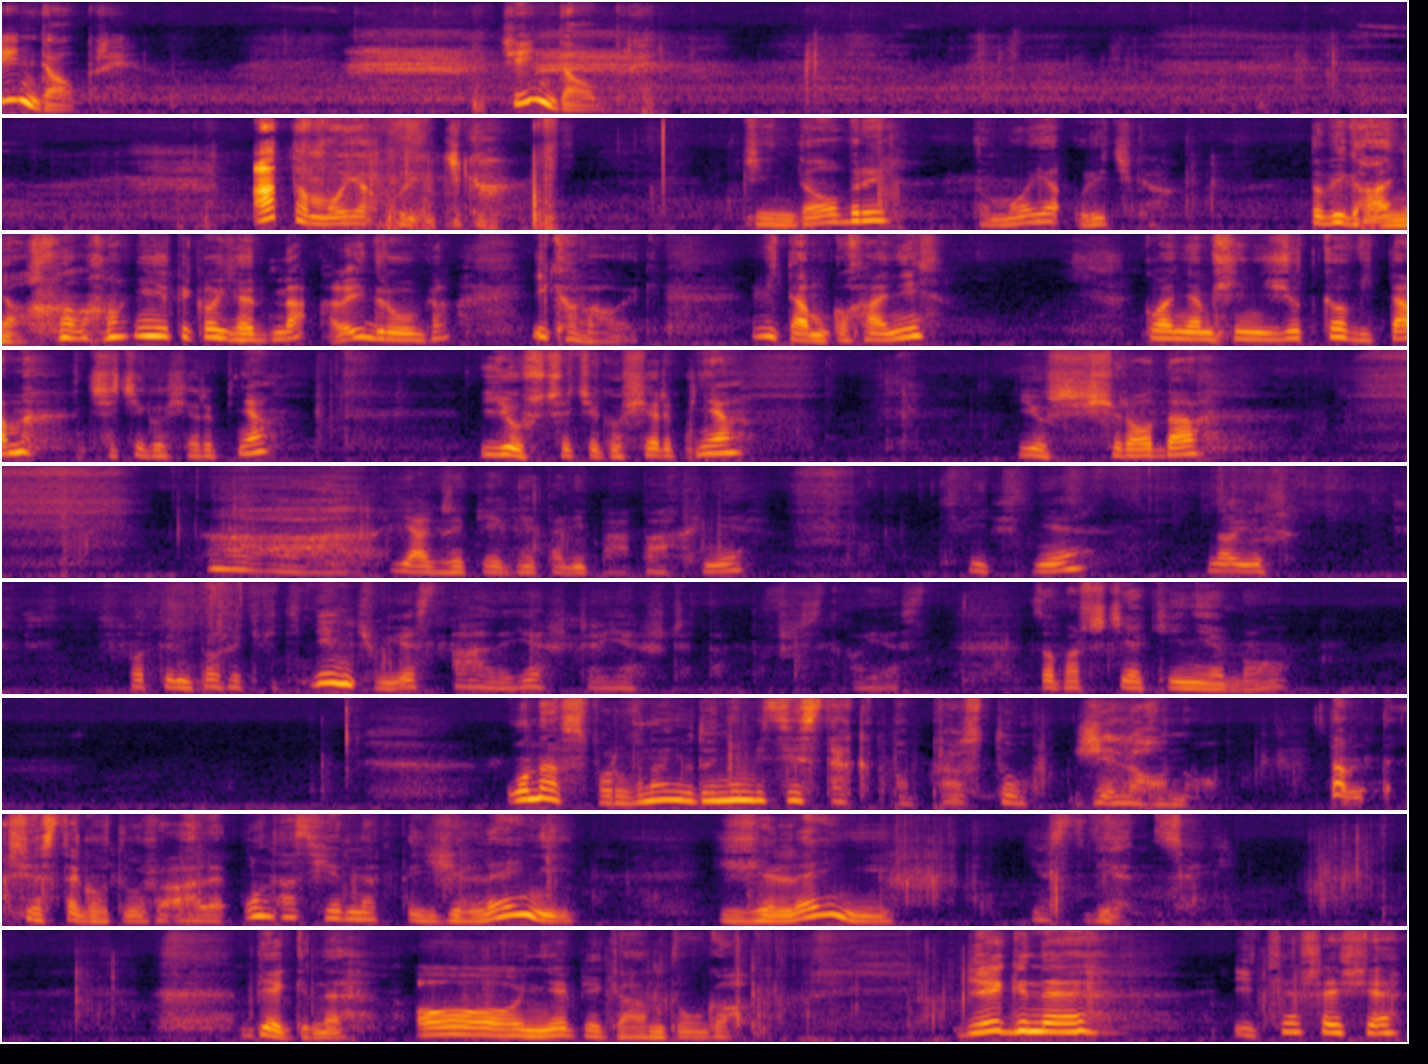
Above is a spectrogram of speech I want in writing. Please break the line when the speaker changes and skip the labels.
Dzień dobry. Dzień dobry. A to moja uliczka. Dzień dobry, to moja uliczka. Do biegania. I nie tylko jedna, ale i druga. I kawałek. Witam kochani. Kłaniam się niziutko. Witam 3 sierpnia. Już 3 sierpnia. Już środa. Ach, jakże pięknie ta lipa pachnie. Kwitnie. No już po tym torze kwitnięciu jest, ale jeszcze, jeszcze tak to wszystko jest. Zobaczcie jakie niebo. U nas w porównaniu do Niemiec jest tak po prostu zielono. Tam też jest tego dużo, ale u nas jednak tej zieleni, zieleni jest więcej. Biegnę. O, nie biegam długo. Biegnę i cieszę się,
